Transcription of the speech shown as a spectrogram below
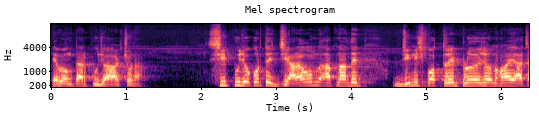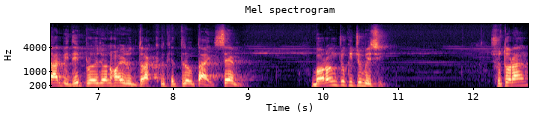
এবং তার পূজা অর্চনা। শিব পুজো করতে যেরকম আপনাদের জিনিসপত্রের প্রয়োজন হয় আচার বিধির প্রয়োজন হয়, রুদ্রাক্ষের ক্ষেত্রেও তাই সেম বরঞ্চ কিছু বেশি। সুতরাং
